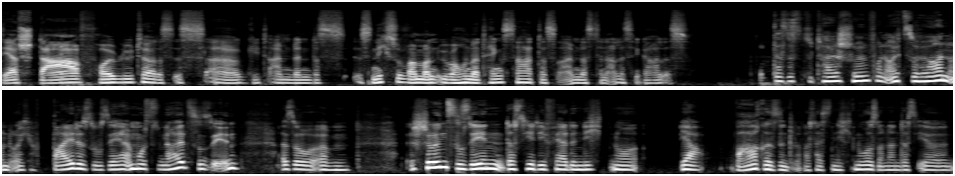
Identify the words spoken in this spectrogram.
der Star Vollblüter, das ist, äh, geht einem denn, das ist nicht so, weil man über 100 Hengste hat, dass einem das denn alles egal ist. Das ist total schön von euch zu hören und euch beide so sehr emotional zu sehen. Also ähm, schön zu sehen, dass hier die Pferde nicht nur ja Ware sind, oder was heißt nicht nur, sondern dass ihr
